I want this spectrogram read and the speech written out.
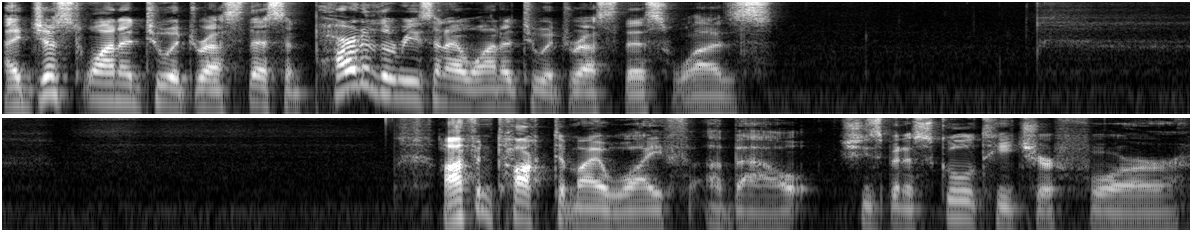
I just wanted to address this, and part of the reason I wanted to address this was I often talk to my wife about she's been a school teacher for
